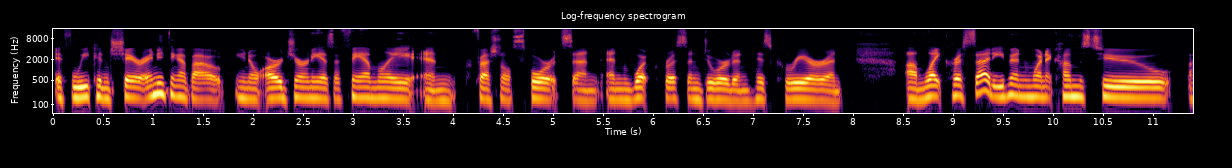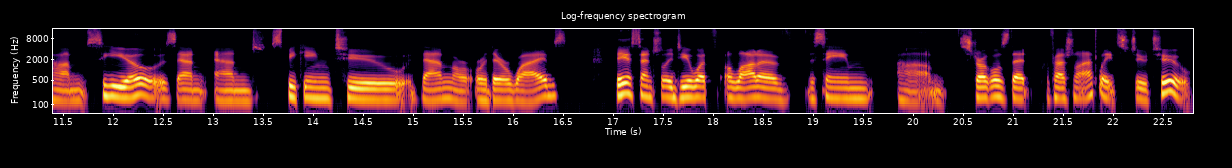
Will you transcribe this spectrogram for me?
if we can share anything about, you know, our journey as a family and professional sports and and what Chris endured in his career and um, like Chris said, even when it comes to um, CEOs and and speaking to them or, or their wives, they essentially deal with a lot of the same um, struggles that professional athletes do too,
